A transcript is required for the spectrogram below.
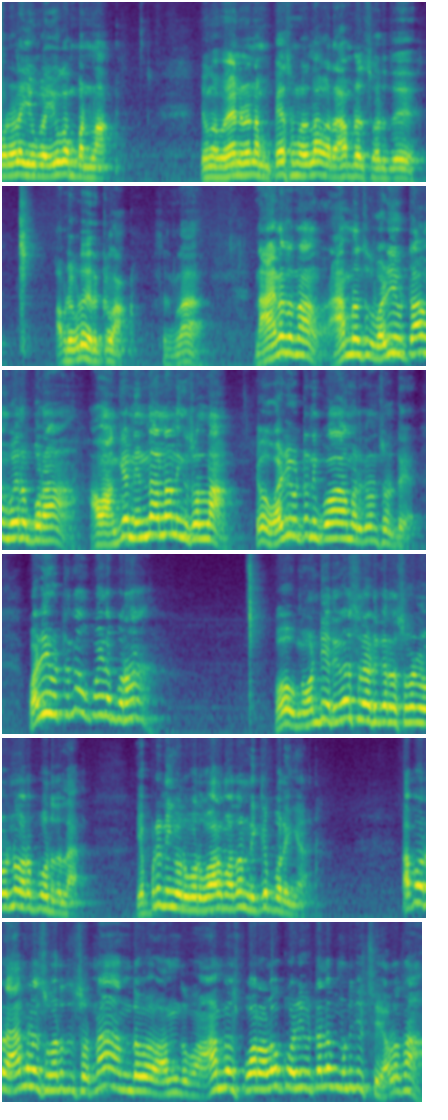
ஒருவேளை இவங்க யூகம் பண்ணலாம். இவங்க வேணும்னு நம்ம பேசும்போதெல்லாம் ஒரு ஆம்புலன்ஸ் வருது. அப்படி கூட இருக்கலாம். சரிங்களா? நான் என்ன சொன்னேன் ஆம்புலன்ஸுக்கு வழி விட்டா அவன் போயிட போகிறான் அவன் அங்கேயே நின்னான்னா நீங்கள் சொல்லலாம். யோ வழி விட்டு நீ போகாமல் இருக்கிறேன்னு சொல்லிட்டு. வழி விட்டுங்க அவன் போயிட போகிறான் ஓ உங்கள் வண்டியை ரிவர்ஸில் எடுக்கிற சூழல் ஒன்றும் வரப்போகிறதில்ல எப்படி நீங்கள் ஒரு ஒரு வாரமாக தான் நிற்க போகிறீங்க அப்போ ஒரு ஆம்புலன்ஸ் வருதுன்னு சொன்னால் அந்த அந்த ஆம்புலன்ஸ் போகிற அளவுக்கு வழி விட்டாலும் முடிஞ்சிச்சு அவ்வளோதான்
